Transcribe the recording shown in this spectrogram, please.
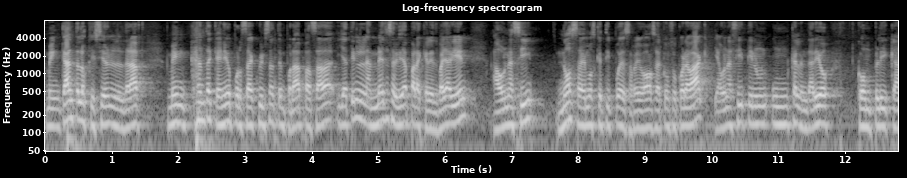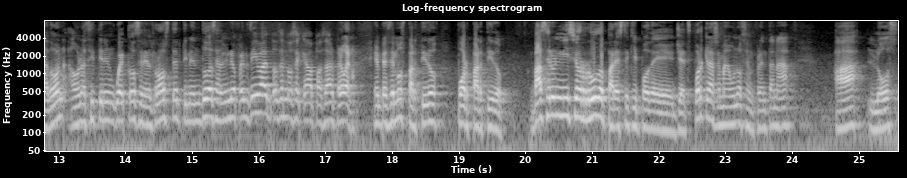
Me encanta lo que hicieron en el draft. Me encanta que han ido por Zach Wilson la temporada pasada. Ya tienen la mesa servida para que les vaya bien. Aún así, no sabemos qué tipo de desarrollo vamos a hacer con su coreback. Y aún así tienen un, un calendario complicadón. Aún así tienen huecos en el roster, tienen dudas en la línea ofensiva, entonces no sé qué va a pasar. Pero bueno, empecemos partido por partido. Va a ser un inicio rudo para este equipo de Jets, porque la semana 1 se enfrentan a, a los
